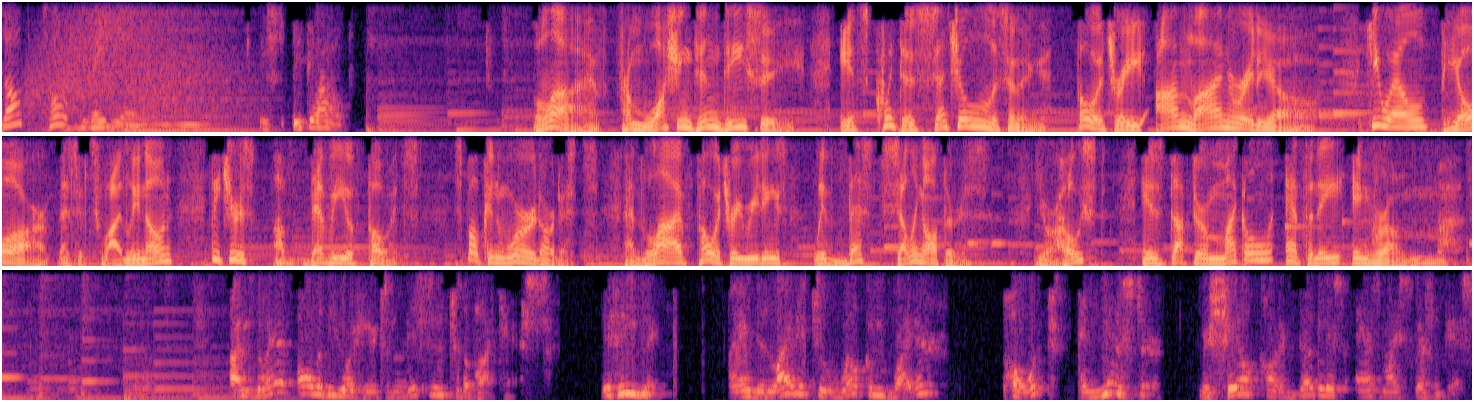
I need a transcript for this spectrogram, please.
Blog Talk Radio. Speak loud. Live from Washington, D.C., it's Quintessential Listening, Poetry Online Radio. QLPOR, as it's widely known, features a bevy of poets, spoken word artists, and live poetry readings with best-selling authors. Your host is Dr. Michael Anthony Ingram. I'm glad all of you are here to listen to the podcast. This evening, I am delighted to welcome writer, poet, and minister Michelle Carter Douglass as my special guest.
